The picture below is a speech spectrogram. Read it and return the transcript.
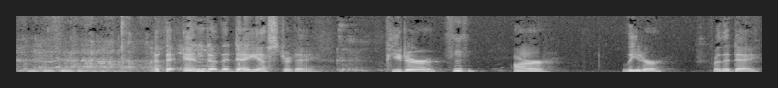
At the end of the day yesterday, Peter, our leader for the day,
